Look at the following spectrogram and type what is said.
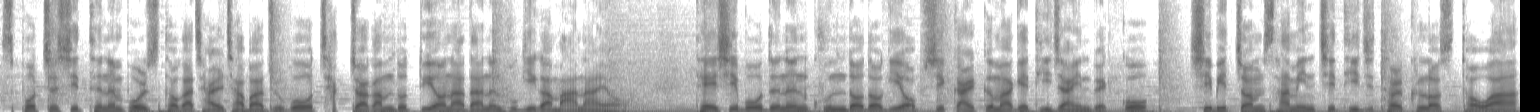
스포츠 시트는 볼스터가 잘 잡아주고 착좌감도 뛰어나다는 후기가 많아요. 대시보드는 군더더기 없이 깔끔하게 디자인됐고 12.3인치 디지털 클러스터와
